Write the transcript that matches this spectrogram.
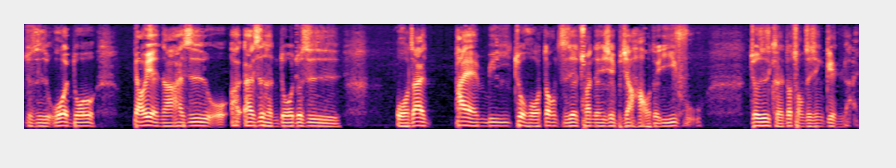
就是我很多表演啊，还是我还还是很多就是我在拍 MV 做活动直接穿的一些比较好的衣服，就是可能都从这间店来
